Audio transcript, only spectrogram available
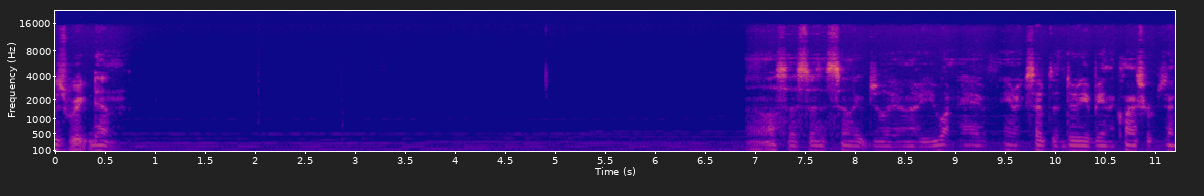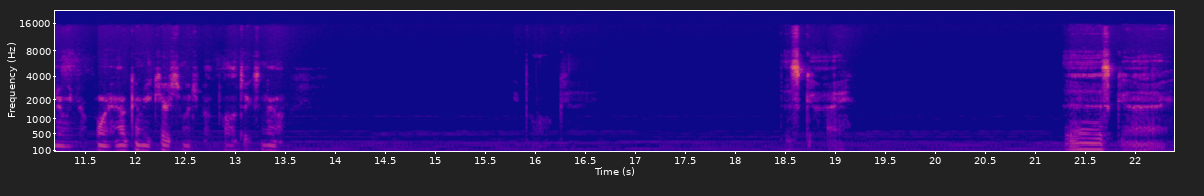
Who's rigged in. Also, this doesn't sound like Julia. No, you wouldn't have even accepted the duty of being the class representative when you're appointed. How come you care so much about politics now? Okay. This guy. This guy.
